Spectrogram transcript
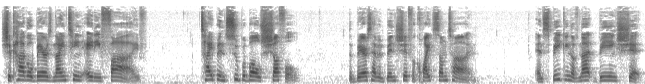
Chicago Bears 1985, type in Super Bowl Shuffle. The Bears haven't been shit for quite some time. And speaking of not being shit,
